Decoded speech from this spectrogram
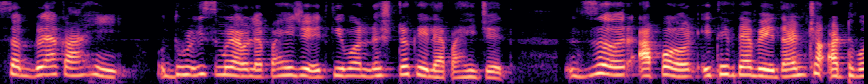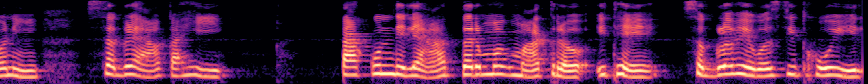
सगळ्या काही धुळीस मिळवल्या पाहिजेत किंवा नष्ट केल्या पाहिजेत. जर आपण इथे त्या वेदांच्या आठवणी सगळ्या काही टाकून दिल्या तर मग मात्र इथे सगळं व्यवस्थित होईल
